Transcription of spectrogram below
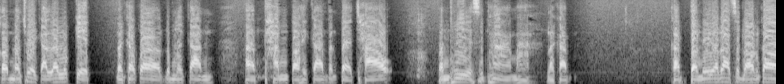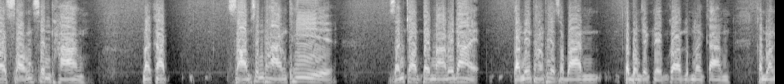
ก็มาช่วยกันแล้วรถเกตนะครับ ก็ดำเนินการอ่าทันต่อเหตุการณ์ตั้งแต่เช้าวันที่สิบห้ามานะครับ ครับตอนนี้ราษฎรก็สองเส้นทาง นะครับสามเส้นทางที่สัญจรไปมาไม่ได้ ตอนนี้ทางเทศบาลตำบลจังเกรมก็ดำเนินการกำลัง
